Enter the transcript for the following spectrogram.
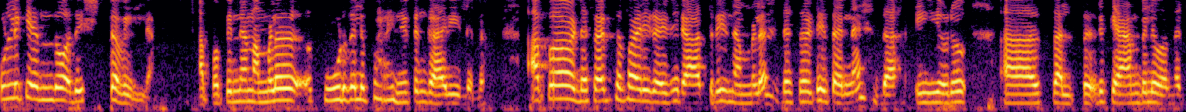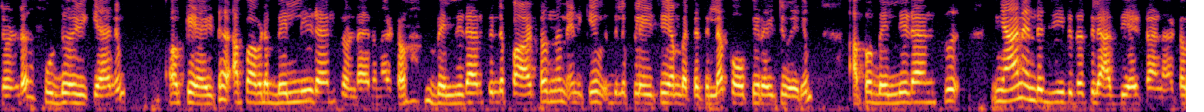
പുള്ളിക്ക് എന്തോ അത് ഇഷ്ടമില്ല. അപ്പൊ പിന്നെ നമ്മൾ കൂടുതൽ പറഞ്ഞിട്ടും കാര്യമില്ലല്ലോ. അപ്പോൾ ഡെസേർട്ട് സഫാരി കഴിഞ്ഞ് രാത്രി നമ്മൾ ഡെസേർട്ടിൽ തന്നെ ഈ ഒരു സ്ഥലത്ത് ഒരു ക്യാമ്പിൽ വന്നിട്ടുണ്ട് ഫുഡ് കഴിക്കാനും. ഒക്കെ ആയിട്ട്. അപ്പൊ അവിടെ ബെല്ലി ഡാൻസ് ഉണ്ടായിരുന്നു കേട്ടോ. ബെല്ലി ഡാൻസിന്റെ പാട്ടൊന്നും എനിക്ക് ഇതിൽ പ്ലേ ചെയ്യാൻ പറ്റത്തില്ല. കോപ്പിറൈറ്റ് വരും. അപ്പൊ ബെല്ലി ഡാൻസ് ഞാൻ എന്റെ ജീവിതത്തിൽ ആദ്യമായിട്ടാണ് കേട്ടോ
